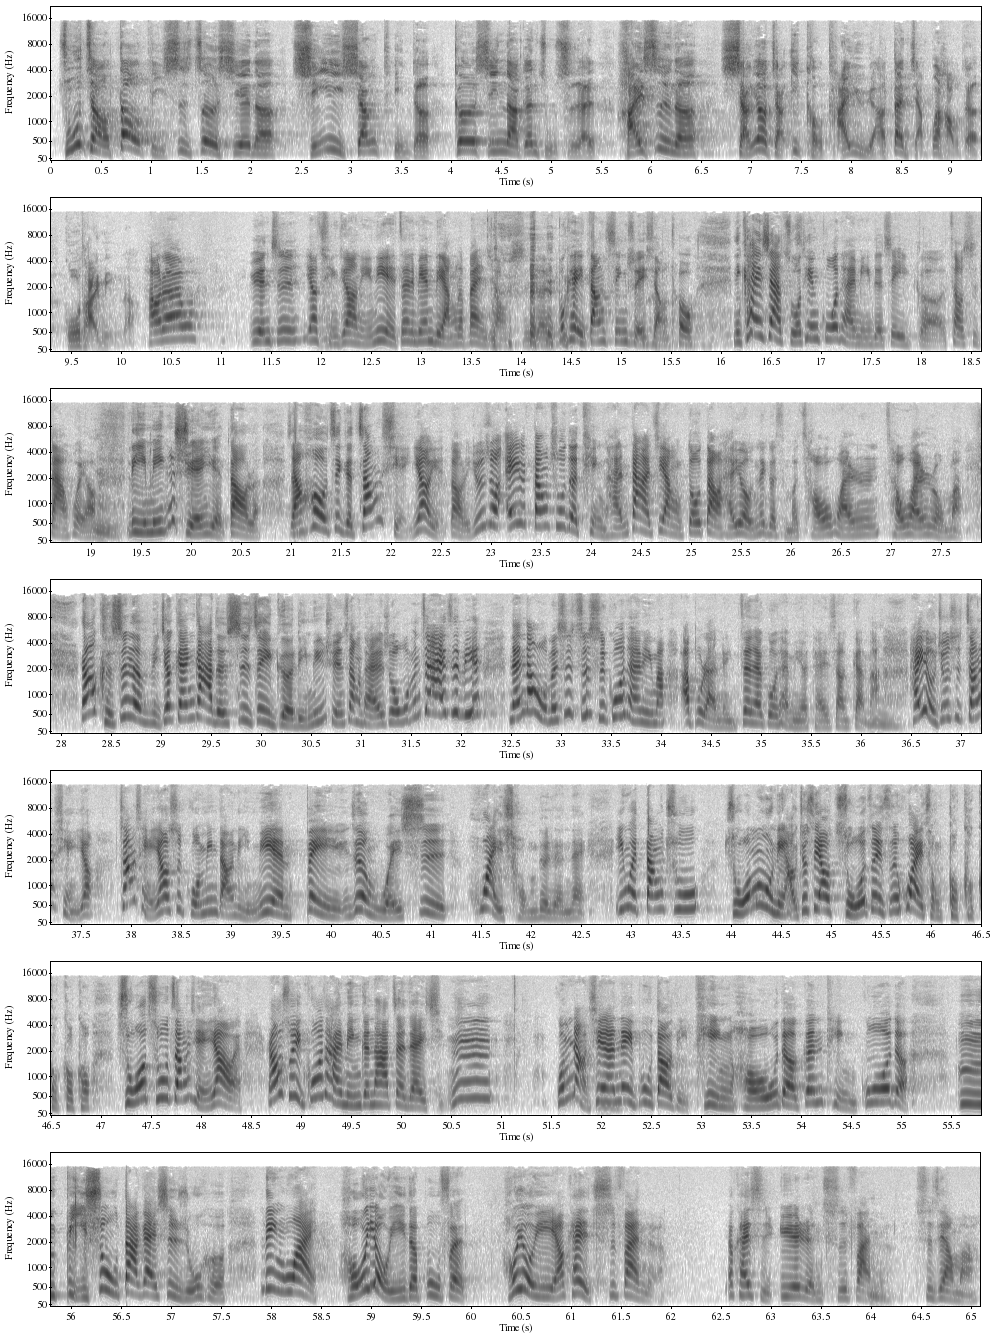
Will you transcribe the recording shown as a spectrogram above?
主角到底是这些呢情意相挺的歌星啊，跟主持人，还是呢想要讲一口台语啊但讲不好的郭台铭啊？好了。渊之要请教你，你也在那边量了半小时了，不可以当薪水小偷。你看一下昨天郭台铭的这个造势大会啊，李明玄也到了，然后这个张显耀也到了，也就是说，哎，当初的挺韩大将都到，还有那个什么曹环曹环荣嘛。然后可是呢，比较尴尬的是，这个李明玄上台说：“我们站在这边，难道我们是支持郭台铭吗？啊，不然呢？你站在郭台铭的台上干嘛？”还有就是张显耀，张显耀是国民党里面被认为是坏虫的人呢，因为当初啄木鸟就是要啄这只坏虫，抠抠抠抠抠，啄出张显耀哎，然后所以郭台铭跟他站在一起，嗯，国民党现在内部到底挺侯的跟挺郭的。嗯，比数大概是如何？另外，侯友谊的部分，侯友谊也要开始吃饭了，要开始约人吃饭了，是这样吗？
